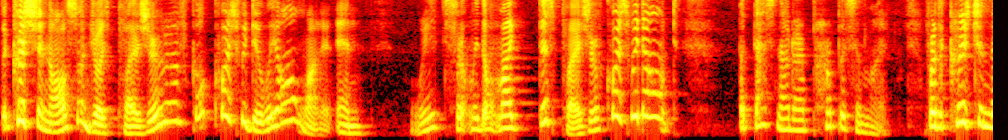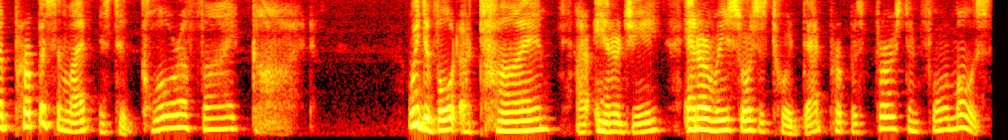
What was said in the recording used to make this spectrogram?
The Christian also enjoys pleasure. Of course we do. We all want it. And we certainly don't like displeasure. Of course we don't. But that's not our purpose in life. For the Christian, the purpose in life is to glorify God. We devote our time, our energy, and our resources toward that purpose first and foremost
